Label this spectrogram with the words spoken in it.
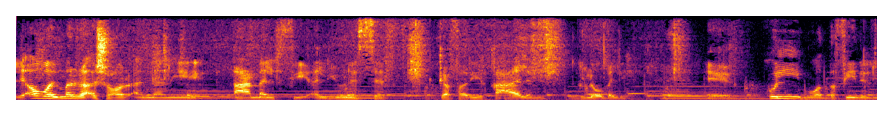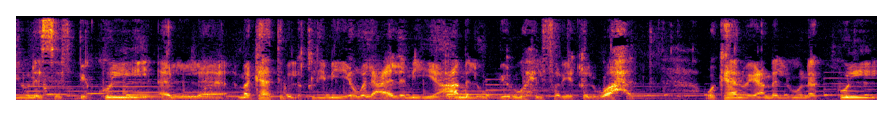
لأول مرة أشعر أنني أعمل في اليونيسف كفريق عالمي جلوبالي كل موظفين اليونيسف بكل المكاتب الإقليمية والعالمية عملوا بروح الفريق الواحد وكانوا يعملون كل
